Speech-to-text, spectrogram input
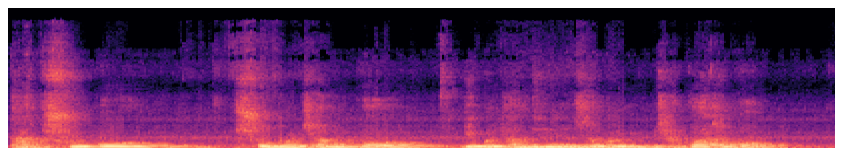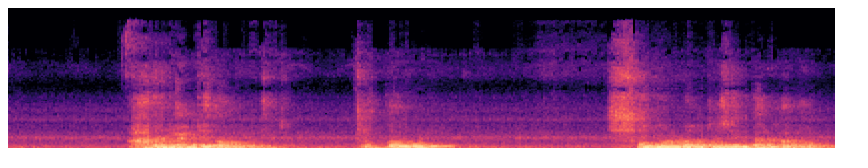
낮추고 숨을 참고 입을 닫는 연습을 자꾸 하시고 말을 할 때도 조금 숨을 먼저 생각하고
